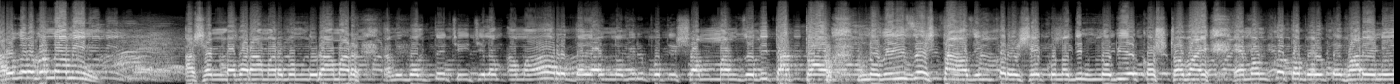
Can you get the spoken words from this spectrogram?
আরও যেরকম আমিন। আসেন বাবারা, আমার বন্ধুরা, আমার, আমি বলতে চেয়েছিলাম, আমার দয়াল নবীর প্রতি সম্মান যদি থাকত, নবীর যে তাজিম করে সে কোনোদিন নবী কষ্ট পায়, এমন কথা বলতে পারেনি।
